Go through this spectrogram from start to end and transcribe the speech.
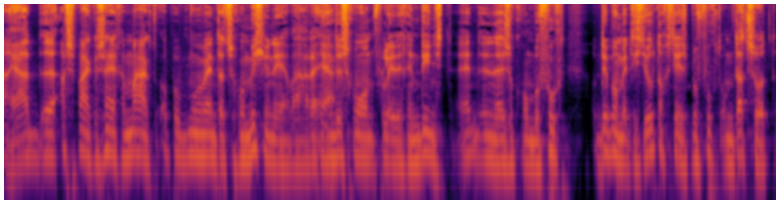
Nou ja, de afspraken zijn gemaakt op het moment dat ze gewoon missionair waren. En dus gewoon volledig in dienst. En hij is ook gewoon bevoegd. Op dit moment is hij ook nog steeds bevoegd om dat soort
